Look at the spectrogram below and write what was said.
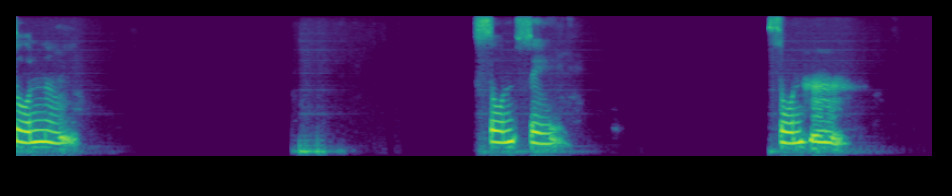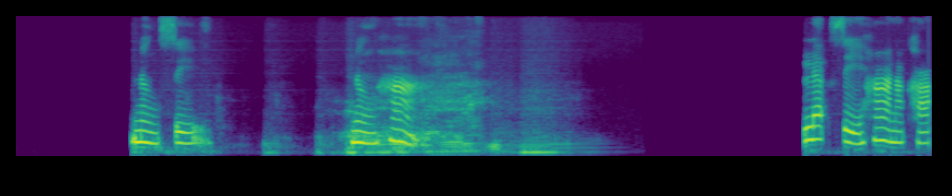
ศูนย์หนึ่งศูนย์สี่ศูนย์ห้าหนึ่งสี่หนึ่งห้า และสี่ห้านะคะ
